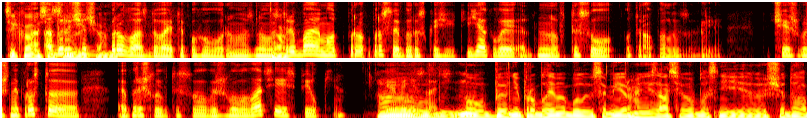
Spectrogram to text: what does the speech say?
цікавився А до речі, речами. про вас давайте поговоримо. Знову Так. стрибаємо. От про, про себе розкажіть, як ви в ТСО потрапили взагалі? Чи ж ви ж не просто е, прийшли в ТСО, ви ж голова цієї спілки і Е, організації? Ну, певні проблеми були в самій організації обласній е, щодо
